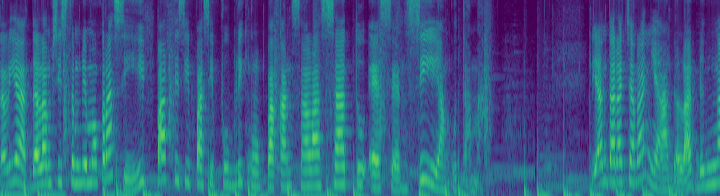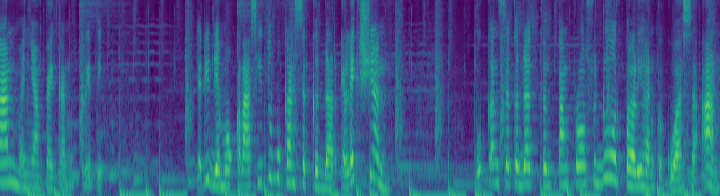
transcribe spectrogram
Kita lihat dalam sistem demokrasi, partisipasi publik merupakan salah satu esensi yang utama. Di antara caranya adalah dengan menyampaikan kritik. Jadi demokrasi itu bukan sekedar election, bukan sekedar tentang prosedur pilihan kekuasaan.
